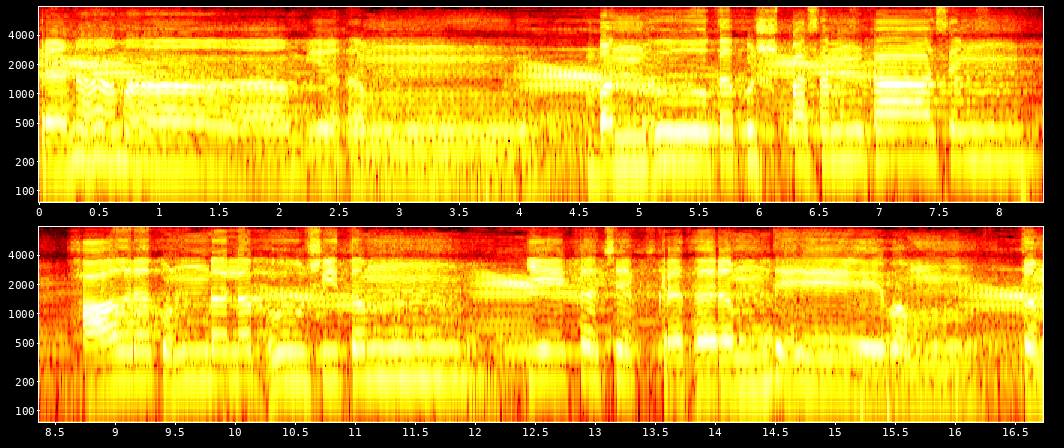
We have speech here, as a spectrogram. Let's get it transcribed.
प्रणमाम्यहम् बन्धूकपुष्पसङ्काशं हारकुण्डलभूषितम् एकचक्रधरं देवं तं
